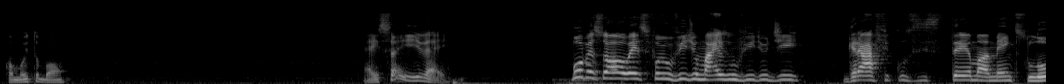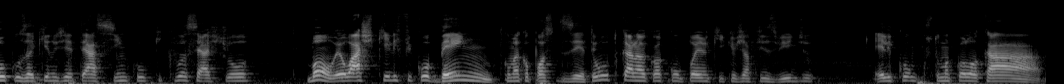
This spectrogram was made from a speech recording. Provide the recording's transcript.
Ficou muito bom. É isso aí, velho. Bom, pessoal, esse foi o vídeo, mais um vídeo de gráficos extremamente loucos aqui no GTA V. O que, que você achou? Bom, eu acho que ele ficou bem... Como é que eu posso dizer? Tem outro canal que eu acompanho aqui que eu já fiz vídeo. Ele costuma colocar,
